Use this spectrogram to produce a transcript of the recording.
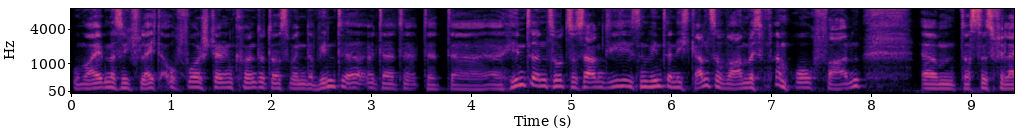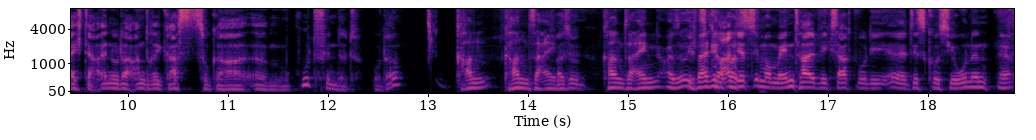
Wobei man sich vielleicht auch vorstellen könnte, dass wenn der Winter, äh, der, der, der, der Hintern sozusagen diesen Winter nicht ganz so warm ist beim Hochfahren, ähm, dass das vielleicht der ein oder andere Gast sogar ähm, gut findet, oder? Kann, kann sein. Also, kann sein. Also, ich weiß nicht, gerade jetzt im Moment halt, wie gesagt, wo die äh, Diskussionen ja.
